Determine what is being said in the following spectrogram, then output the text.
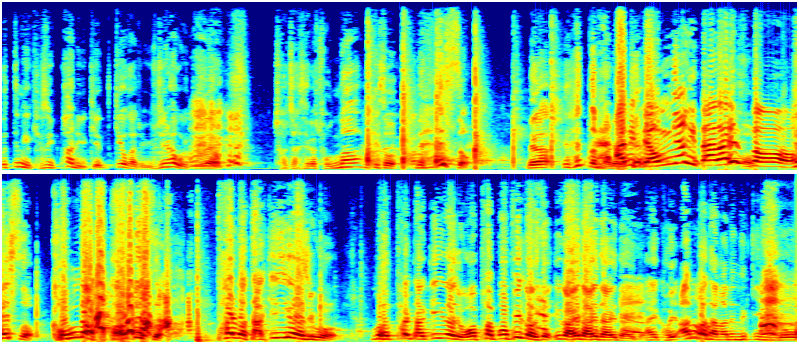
으뜸이 계속 이 팔을 이렇게 끼워가지고 유지를 하고 있길래 저 자세가 좋나? 이렇게 해서 내가 했어. 내가 했단 말이야. 아니 이렇게. 몇 명이 따라했어. 했어. 겁나 바로 뺐어. 팔 막 다 끼겨가지고 막팔다 끼겨가지고 와 팔 뽑힌 거 같아. 이거 아니다 아니다 아니다 아니다. 아니 거의 안바 당하는 느낌으로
